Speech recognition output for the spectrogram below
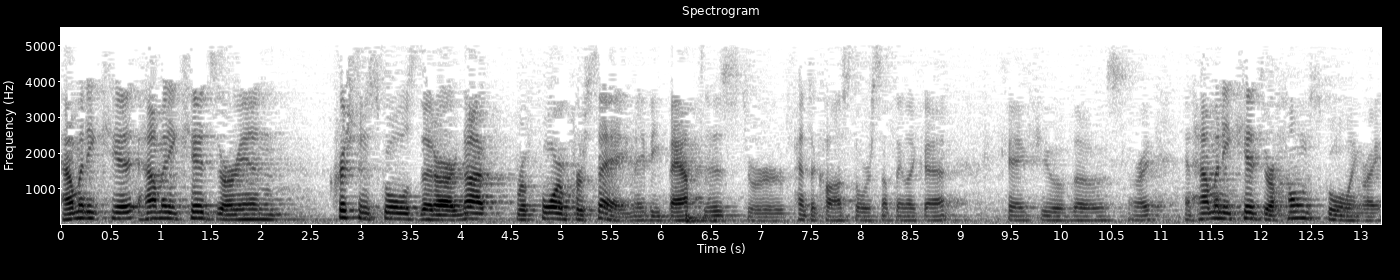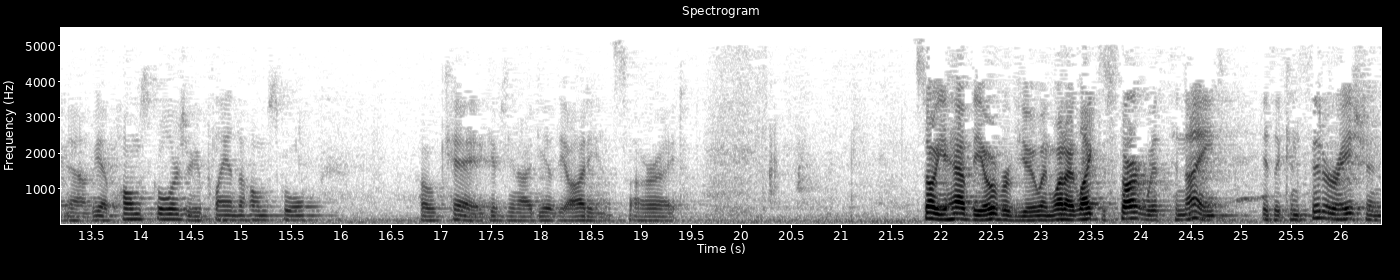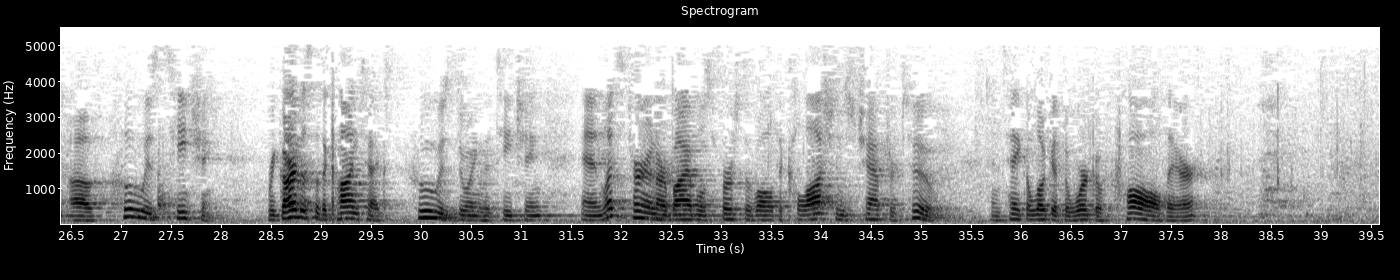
How many kid? How many kids are in Christian schools that are not Reformed per se, maybe Baptist or Pentecostal or something like that? Okay, a few of those. All right. And how many kids are homeschooling right now? Do you have homeschoolers or you plan to homeschool? Okay, it gives you an idea of the audience. All right. So you have the overview, and what I'd like to start with tonight is a consideration of who is teaching. Regardless of the context, who is doing the teaching. And let's turn in our Bibles, first of all, to Colossians chapter 2 and take a look at the work of Paul there.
